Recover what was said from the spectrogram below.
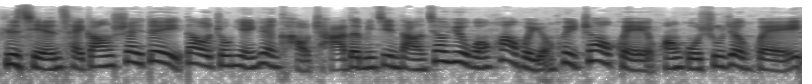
日前才刚率队到中研院考察的民进党教育文化委员会召回黄国书认为，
